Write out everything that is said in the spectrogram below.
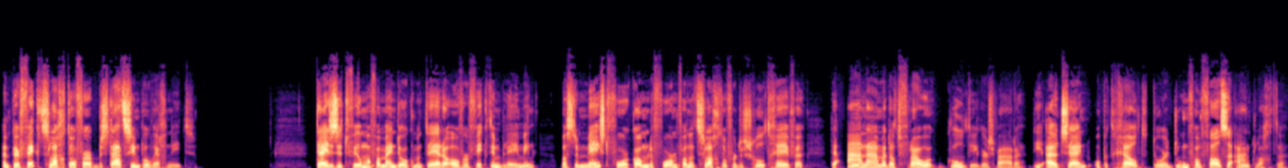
Een perfect slachtoffer bestaat simpelweg niet. Tijdens het filmen van mijn documentaire over victimblaming was de meest voorkomende vorm van het slachtoffer de schuld geven de aanname dat vrouwen golddiggers waren, die uit zijn op het geld door het doen van valse aanklachten.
